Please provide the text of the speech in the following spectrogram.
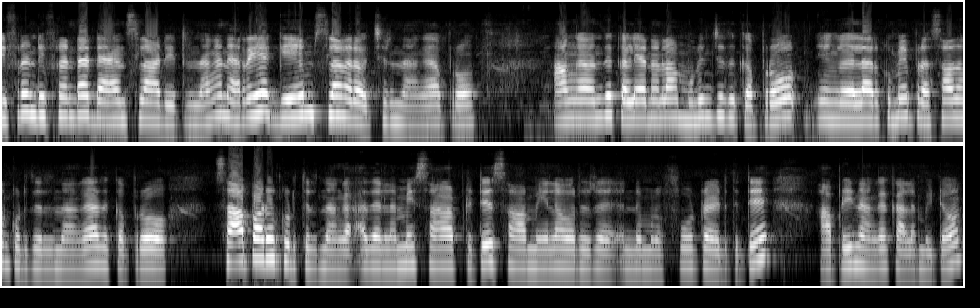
டிஃப்ரெண்ட் டிஃப்ரெண்ட்டாக டான்ஸ்லாம் ஆடிட்டு இருந்தாங்க. நிறைய கேம்ஸ்லாம் வேறு வச்சுருந்தாங்க. அப்புறம் அங்கே வந்து கல்யாணம்லாம் முடிஞ்சதுக்கப்புறம் எங்கள் எல்லாருக்குமே பிரசாதம் கொடுத்துருந்தாங்க. அதுக்கப்புறம் சாப்பாடும் கொடுத்துருந்தாங்க. அதெல்லாமே சாப்பிட்டுட்டு சாமியெல்லாம் ஒரு ரெண்டு மூணு ஃபோட்டோ எடுத்துகிட்டு அப்படியே நாங்கள் கிளம்பிட்டோம்.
